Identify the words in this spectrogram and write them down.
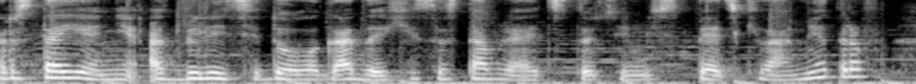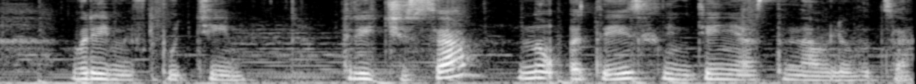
Расстояние от Тбилиси до Лагодехи составляет 175 километров. Время в пути 3 часа, но это если нигде не останавливаться.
